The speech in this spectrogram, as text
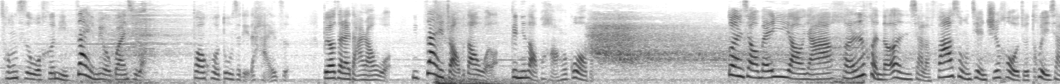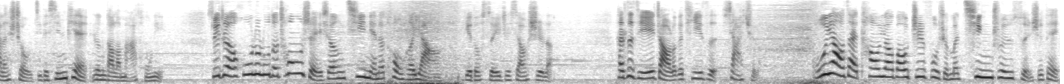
从此我和你再也没有关系了，包括肚子里的孩子，不要再来打扰我，你再也找不到我了，跟你老婆好好过吧。”段小梅一咬牙，狠狠地摁下了发送键，之后就退下了手机的芯片，扔到了马桶里。随着呼噜噜的冲水声，七年的痛和痒也都随之消失了。她自己找了个梯子下去了，不要再掏腰包支付什么青春损失费，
